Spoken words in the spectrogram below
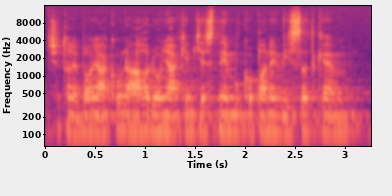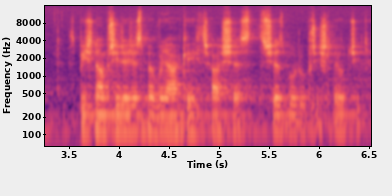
Že to nebylo nějakou náhodou, nějakým těsným, ukopaným výsledkem. Spíš nám přijde, že jsme o nějakých třeba 6, 6 bodů přišli určitě.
